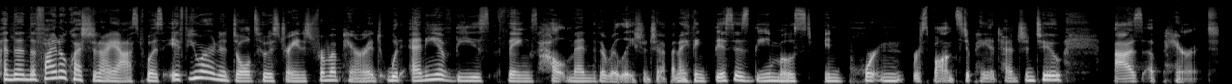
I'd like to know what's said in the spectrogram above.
And then the final question I asked was if you are an adult who estranged from a parent, would any of these things help mend the relationship? And I think this is the most important response to pay attention to as a parent.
